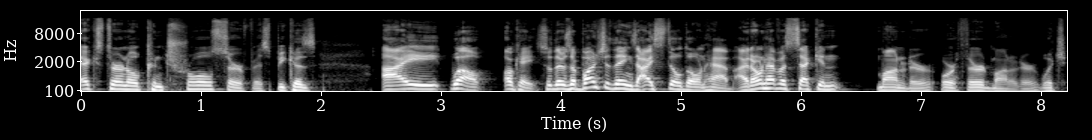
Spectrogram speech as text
external control surface because I well, okay, so there's a bunch of things I still don't have. I don't have a second monitor or third monitor, which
